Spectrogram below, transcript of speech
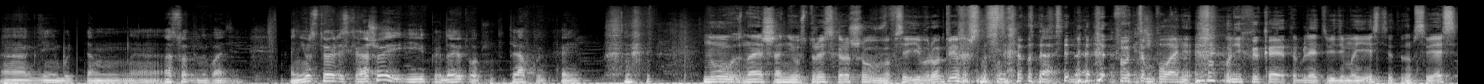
э, где-нибудь там, э, особенно в Азии, они устроились хорошо и, и продают, в общем-то, травку и кокаин. Ну, знаешь, они устроились хорошо во всей Европе, что сказать. В этом плане. У них какая-то, блядь, видимо, есть это там связь.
